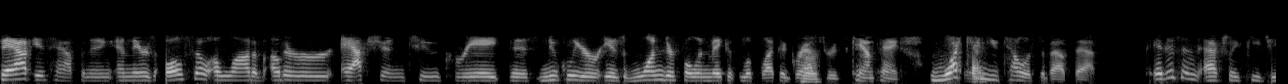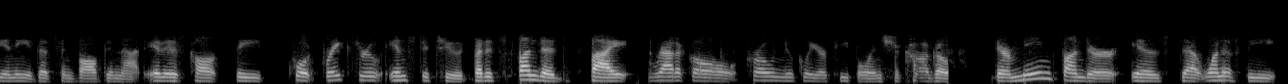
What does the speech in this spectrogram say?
That is happening, and there's also a lot of other action to create this nuclear is wonderful and make it look like a grassroots campaign. What can you tell us about that? It isn't actually PG&E that's involved in that. It is called the quote Breakthrough Institute, but it's funded by radical pro nuclear people in Chicago. Their main funder is that one of the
